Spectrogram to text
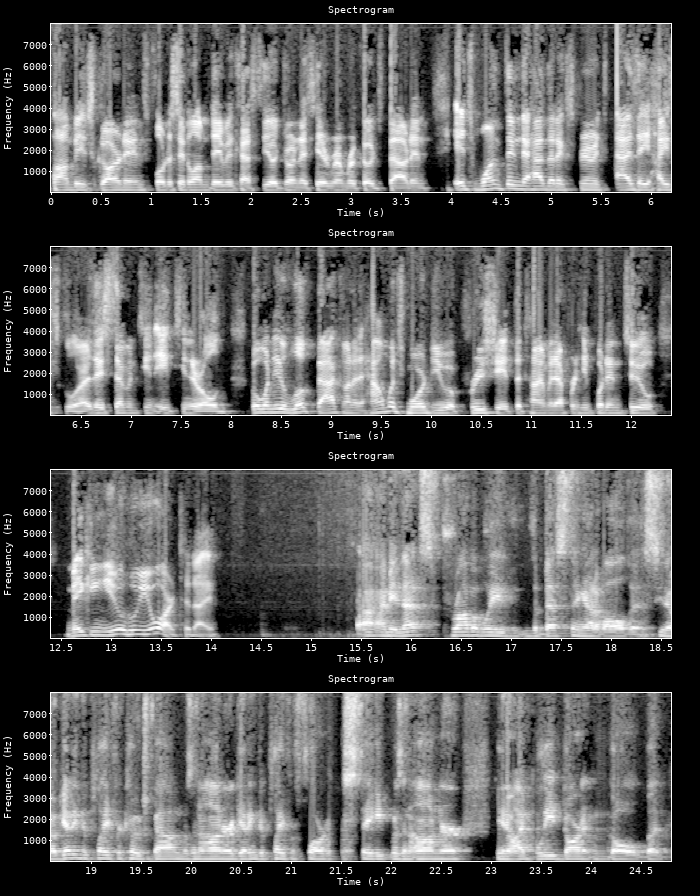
Palm Beach Gardens, Florida State alum David Castillo joined us here. Remember Coach Bowden. It's one thing to have that experience as a high schooler, as a 17, 18 year old. But when you look back on it, how much more do you appreciate the time and effort he put into making you who you are today? I mean, that's probably the best thing out of all this. You know, getting to play for Coach Bowden was an honor. Getting to play for Florida State was an honor. You know, I bleed garnet and gold, but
